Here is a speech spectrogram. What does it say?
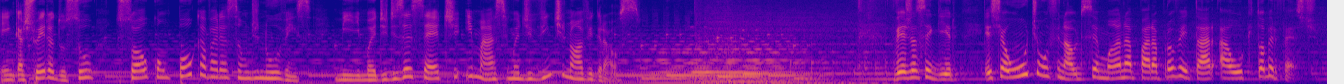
Em Cachoeira do Sul, sol com pouca variação de nuvens, mínima de 17 e máxima de 29 graus. Veja a seguir. Este é o último final de semana para aproveitar a Oktoberfest.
